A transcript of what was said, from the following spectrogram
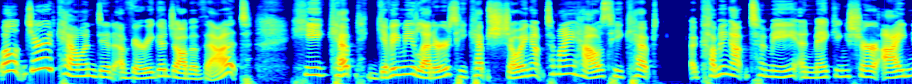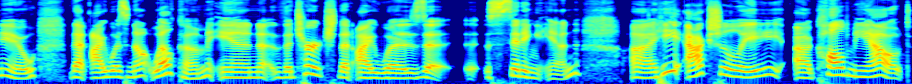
Well, Jared Cowan did a very good job of that. He kept giving me letters, he kept showing up to my house, he kept uh, coming up to me and making sure I knew that I was not welcome in the church that I was uh, sitting in. Uh, he actually uh, called me out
